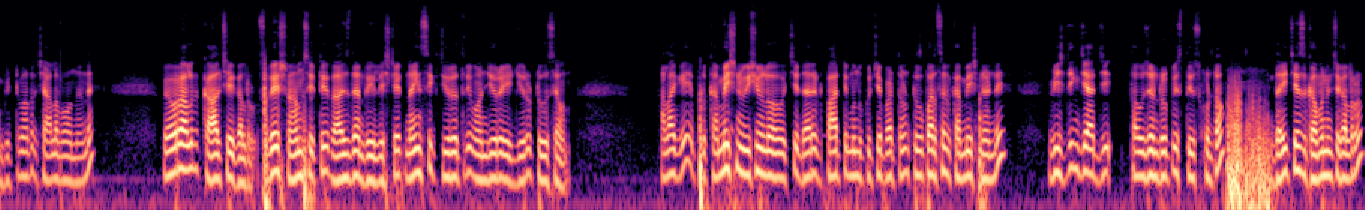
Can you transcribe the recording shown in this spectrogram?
బిట్ మాత్రం చాలా బాగుందండి. వివరాలకు కాల్ చేయగలరు. Suresh Ram city Rajadhani real estate nine six zero three one zero eight zero two seven. అలాగే ఇప్పుడు కమిషన్ విషయంలో వచ్చి డైరెక్ట్ పార్టీ ముందు కూర్చోబెడతాం టూ పర్సెంట్ కమిషన్ అండి. విజిటింగ్ ఛార్జీ థౌజండ్ రూపీస్ తీసుకుంటాం. దయచేసి గమనించగలరు.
